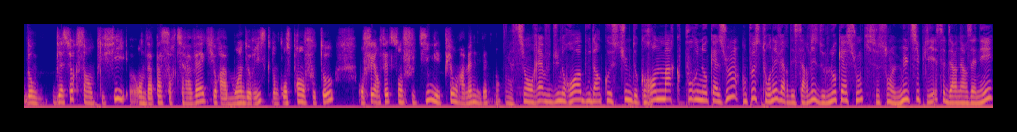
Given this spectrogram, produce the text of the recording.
Donc, bien sûr que ça amplifie. On ne va pas sortir avec, il y aura moins de risques. Donc, on se prend en photo, on fait en fait son shooting et puis on ramène les vêtements. Si on rêve d'une robe ou d'un costume de grande marque pour une occasion, on peut se tourner vers des services de location qui se sont multipliés ces dernières années.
